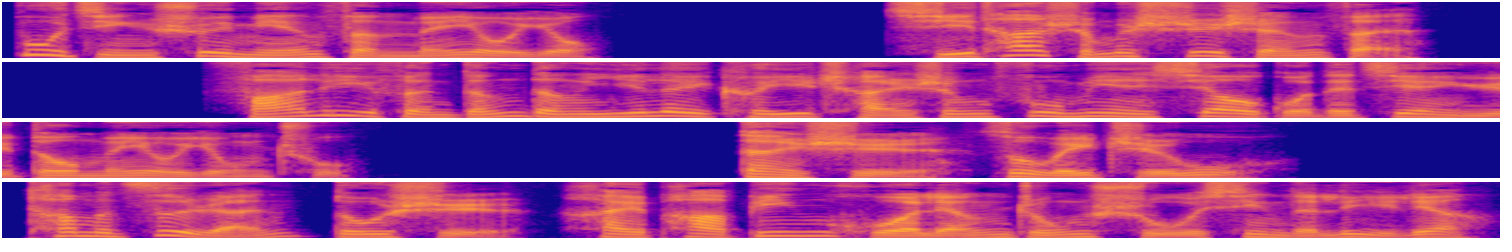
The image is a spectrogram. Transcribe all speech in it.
不仅睡眠粉没有用，其他什么尸神粉、乏力粉等等一类可以产生负面效果的剑雨都没有用处。但是作为植物，它们自然都是害怕冰火两种属性的力量。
